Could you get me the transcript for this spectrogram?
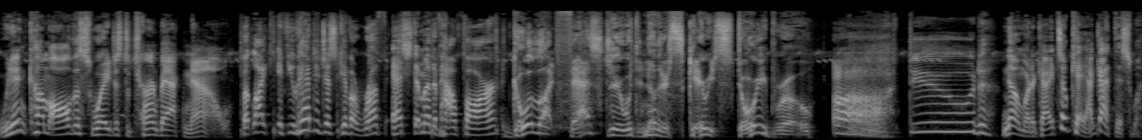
We didn't come all this way just to turn back now. But, like, if you had to just give a rough estimate of how far. Go a lot faster with another scary story, bro. Ah, dude. No, Mordecai, it's okay. I got this one.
